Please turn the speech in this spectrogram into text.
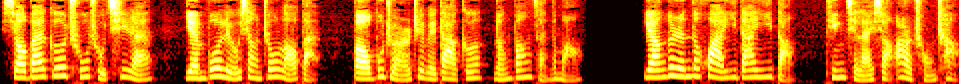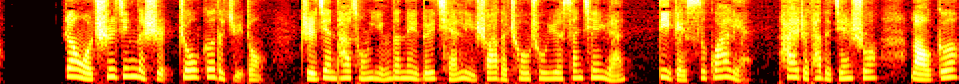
小白哥楚楚凄然，眼波流向周老板，保不准儿这位大哥能帮咱的忙。两个人的话一搭一挡，听起来像二重唱。让我吃惊的是周哥的举动，只见他从赢的那堆钱里刷的抽出约三千元，递给丝瓜脸，拍着他的肩说：“老哥，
